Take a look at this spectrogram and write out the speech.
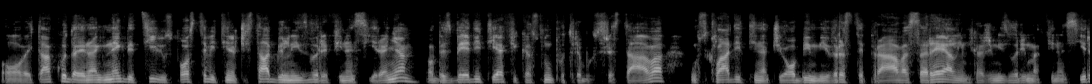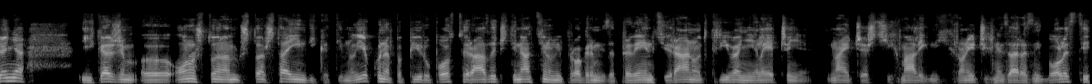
Ove, tako da je negde cilj uspostaviti znači, stabilne izvore finansiranja, obezbediti efikasnu upotrebu sredstava, uskladiti znači, obim i vrste prava sa realnim kažem, izvorima finansiranja. I kažem, e, ono što nam, šta, šta je indikativno, iako na papiru postoje različiti nacionalni programi za prevenciju, rano otkrivanje i lečenje najčešćih malignih i hroničnih nezaraznih bolesti,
